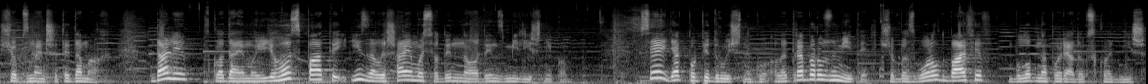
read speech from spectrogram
щоб зменшити дамаг. Далі вкладаємо його спати і залишаємось один на один з мілішником. Все як по підручнику, але треба розуміти, що без World бафів було б на порядок складніше.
